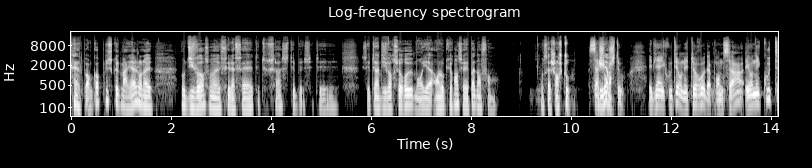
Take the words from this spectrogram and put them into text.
encore plus que le mariage, on avait au divorce, on avait fait la fête et tout ça. C'était c'était c'était un divorce heureux. Bon, il y a, en l'occurrence, il n'y avait pas d'enfant, donc ça change tout. Ça Évidemment. change tout. Eh bien, écoutez, on est heureux d'apprendre ça et on écoute,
